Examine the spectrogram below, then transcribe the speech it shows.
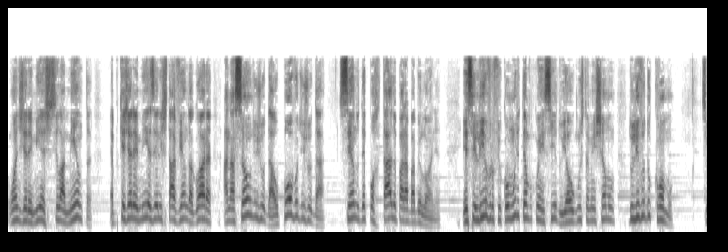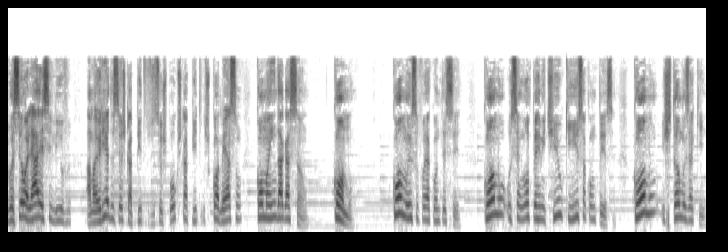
onde Jeremias se lamenta, é porque Jeremias ele está vendo agora a nação de Judá, o povo de Judá, sendo deportado para a Babilônia. Esse livro ficou muito tempo conhecido e alguns também chamam do livro do como. Se você olhar esse livro, a maioria dos seus capítulos, dos seus poucos capítulos, começam com uma indagação: como? Como isso foi acontecer? Como o Senhor permitiu que isso aconteça? Como estamos aqui?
